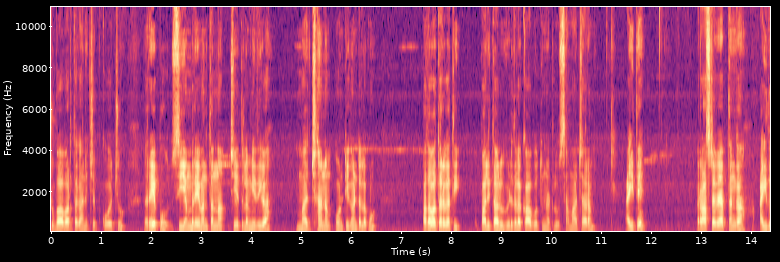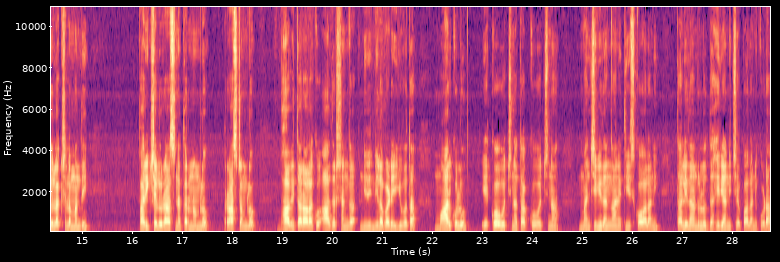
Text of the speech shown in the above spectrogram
శుభవార్తగాని చెప్పుకోవచ్చు. రేపు సీఎం రేవంత్ అన్న చేతుల మీదుగా మధ్యాహ్నం ఒంటి గంటలకు పదవ తరగతి ఫలితాలు విడుదల కాబోతున్నట్లు సమాచారం. అయితే రాష్ట్ర వ్యాప్తంగా ఐదు లక్షల మంది పరీక్షలు రాసిన తరుణంలో రాష్ట్రంలో భావితరాలకు ఆదర్శంగా ని- నిలబడే యువత మార్కులు ఎక్కువ వచ్చినా తక్కువ వచ్చినా మంచి విధంగానే తీసుకోవాలని తల్లిదండ్రులు ధైర్యాన్ని చెప్పాలని కూడా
